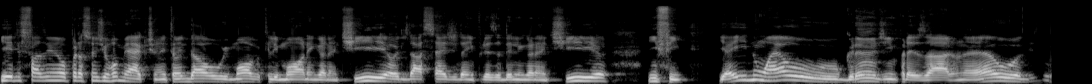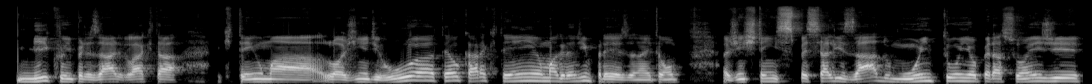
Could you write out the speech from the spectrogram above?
e eles fazem operações de home equity, né? então ele dá o imóvel que ele mora em garantia, ou ele dá a sede da empresa dele em garantia, enfim. E aí não é o grande empresário, né? é o microempresário lá que está que tem uma lojinha de rua até o cara que tem uma grande empresa, né? Então a gente tem especializado muito em operações de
